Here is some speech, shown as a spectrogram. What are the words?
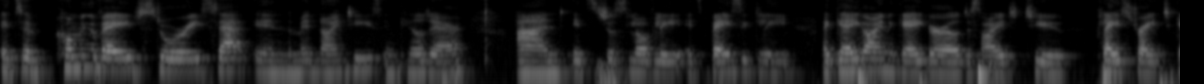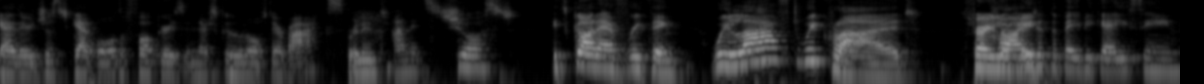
it's a coming of age story set in the mid nineties in Kildare, and it's just lovely. It's basically a gay guy and a gay girl decide to play straight together just to get all the fuckers in their school off their backs, Brilliant. and it's just it's got everything. We laughed, we cried. Very We cried lovely. at the baby gay scene.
